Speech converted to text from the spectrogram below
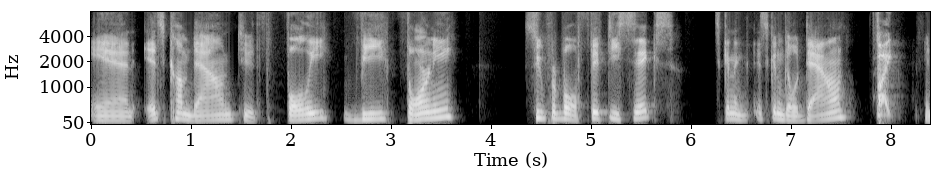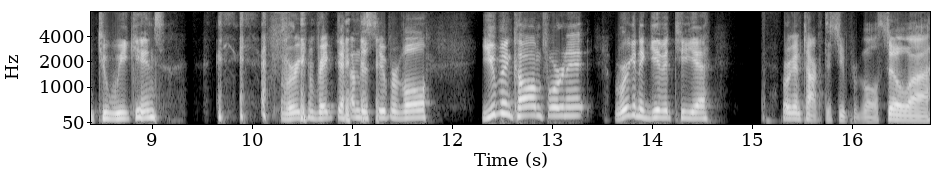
And it's come down to Foley v. Thorny, Super Bowl 56. It's gonna it's gonna go down. Fight. in two weekends. We're gonna break down the Super Bowl. You've been calling for it. We're gonna give it to you. We're gonna talk the Super Bowl. So uh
